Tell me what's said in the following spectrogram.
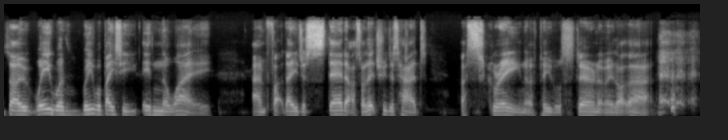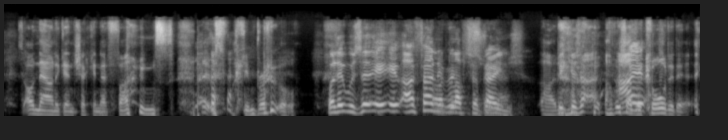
So we were we were basically in the way, and fu- they just stared at us. I literally just had a screen of people staring at me like that. oh, now and again checking their phones. It was fucking brutal. Well, it was. It, it, I found I'd it really love to have been there. strange. Oh, Because I- I wish I- I recorded it.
